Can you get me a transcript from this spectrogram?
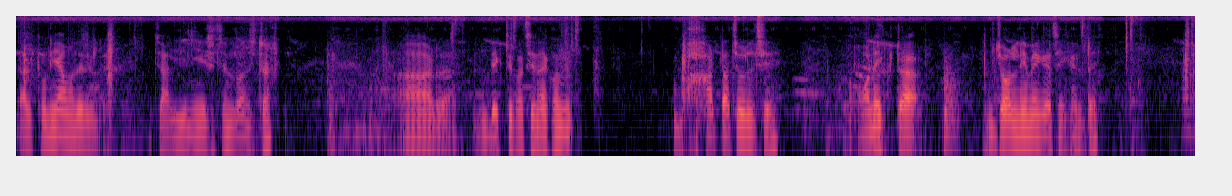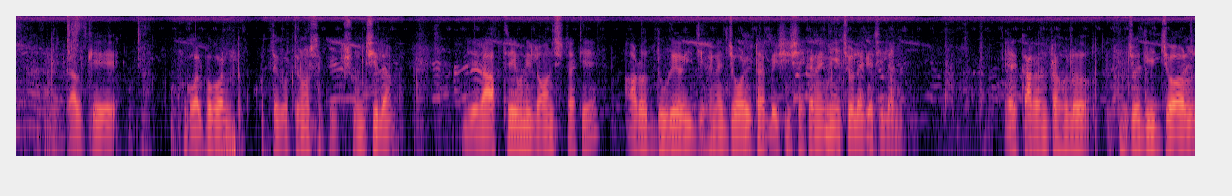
কালকে উনি আমাদের চালিয়ে নিয়ে এসেছেন লঞ্চটা আর দেখতে পাচ্ছেন এখন ভাটা চলছে। অনেকটা জল নেমে গেছে এখানটায়। কালকে গল্প গল্প করতে করতে ওনার সাথে শুনছিলাম যে রাত্রে উনি লঞ্চটাকে আরও দূরে ওই যেখানে জলটা বেশি সেখানে নিয়ে চলে গেছিলেন। এর কারণটা হলো যদি জল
